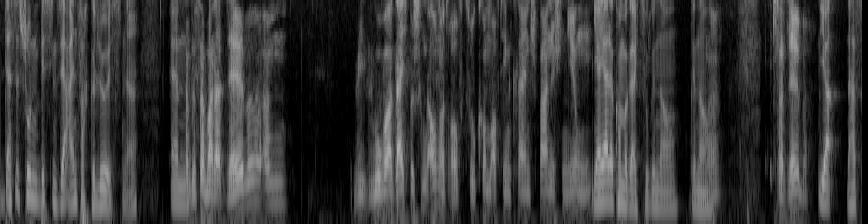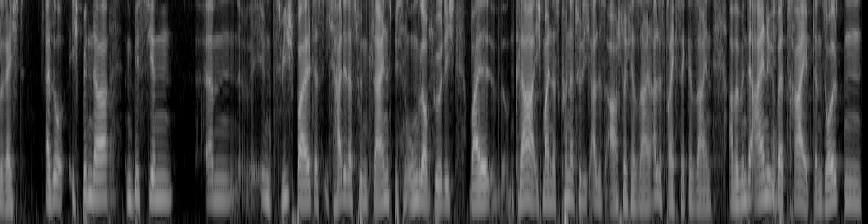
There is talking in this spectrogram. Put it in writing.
das ist schon ein bisschen sehr einfach gelöst, ne? Ähm, Das ist aber dasselbe, ähm, wie, wo wir gleich bestimmt auch noch drauf zukommen, auf den kleinen spanischen Jungen. ja, ja, da kommen wir gleich zu, genau, genau. Ne? ist dasselbe. Ja, da hast du recht. Also ich bin da ein bisschen ähm, im Zwiespalt, dass ich halte das für ein kleines bisschen unglaubwürdig, weil klar, ich meine, das können natürlich alles Arschlöcher sein, alles Drecksäcke sein, aber wenn der eine übertreibt, dann sollten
